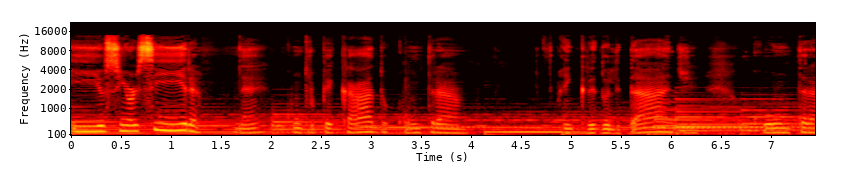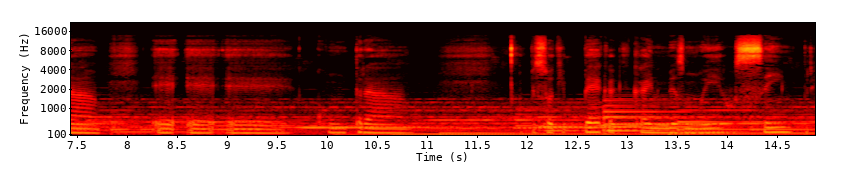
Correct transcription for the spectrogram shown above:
E o Senhor se ira, né? Contra o pecado, contra a incredulidade, contra é, é, é, contra a pessoa que peca, que cai no mesmo erro sempre.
